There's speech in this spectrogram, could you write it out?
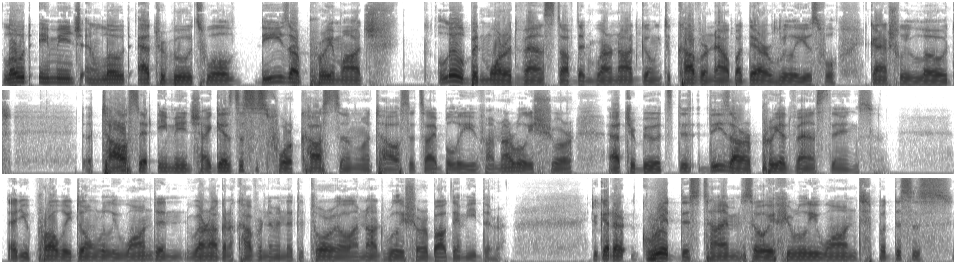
Load image and load attributes, well, these are pretty much a little bit more advanced stuff that we're not going to cover now, but they are really useful. You can actually load a tileset image. I guess this is for custom uh, tilesets, I believe. I'm not really sure. Attributes, th these are pretty advanced things that you probably don't really want and we're not going to cover them in the tutorial. I'm not really sure about them either. You get a grid this time, so if you really want, but this is,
